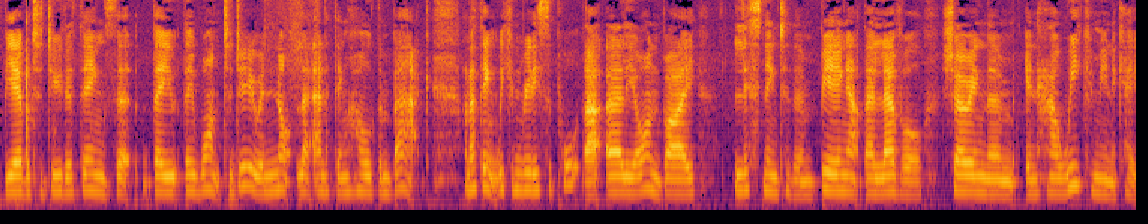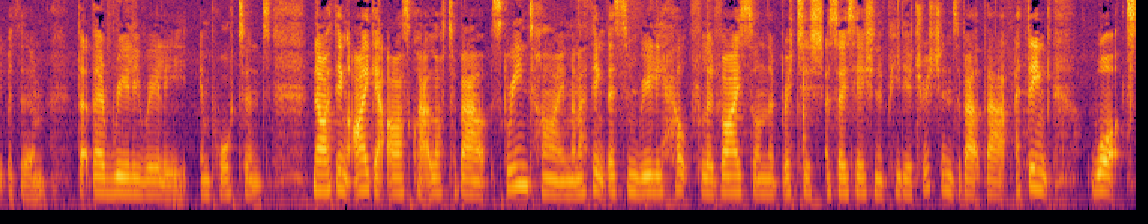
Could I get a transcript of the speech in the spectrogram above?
be able to do the things that they, they want to do and not let anything hold them back. And I think we can really support that early on by listening to them, being at their level, showing them in how we communicate with them that they're really, really important. Now, I think I get asked quite a lot about screen time, and I think there's some really helpful advice on the British Association of Paediatricians about that. I think what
